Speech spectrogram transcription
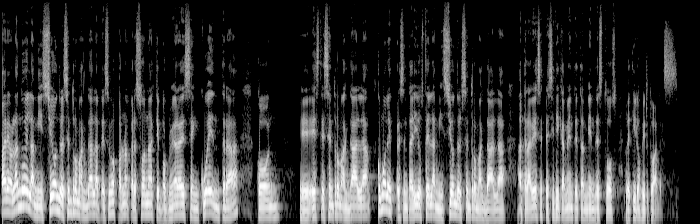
Padre, hablando de la misión del Centro Magdala, pensemos para una persona que por primera vez se encuentra con eh, este Centro Magdala, ¿cómo le presentaría usted la misión del Centro Magdala a través específicamente también de estos retiros virtuales?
